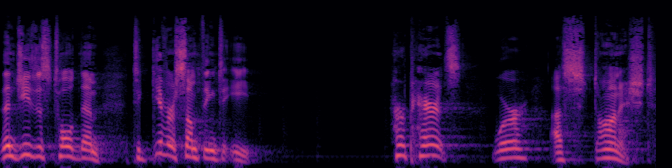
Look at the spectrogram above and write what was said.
Then Jesus told them to give her something to eat. Her parents were astonished,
